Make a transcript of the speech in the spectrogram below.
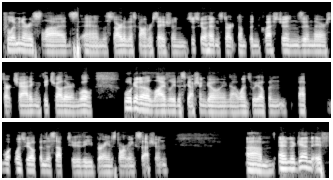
preliminary slides and the start of this conversation, just go ahead and start dumping questions in there, start chatting with each other, and we'll we'll get a lively discussion going uh, once we open up once we open this up to the brainstorming session. Um, and again, if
